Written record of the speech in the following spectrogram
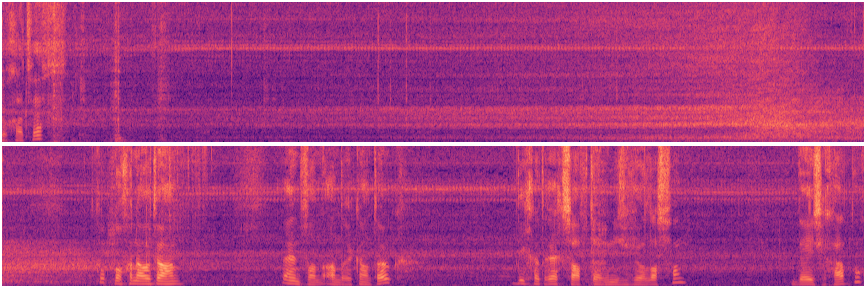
Auto gaat weg. Komt nog een auto aan. En van de andere kant ook. Die gaat rechtsaf, daar hebben we niet zoveel last van. Deze gaat nog.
